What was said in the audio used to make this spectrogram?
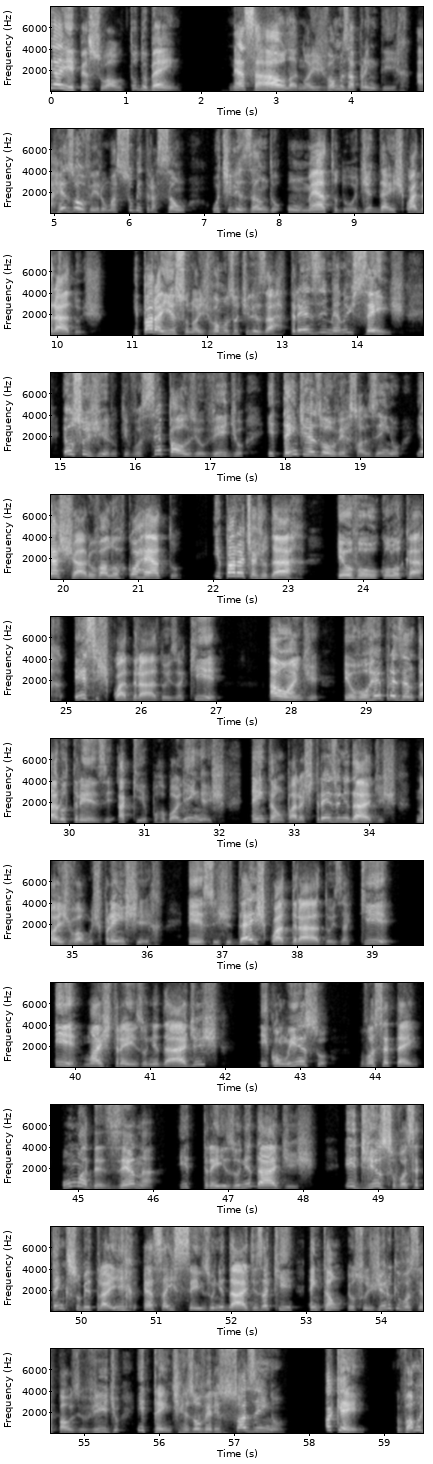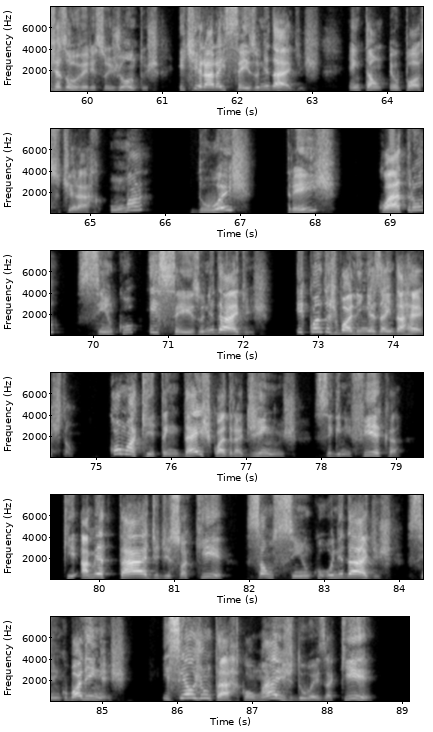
E aí, pessoal, tudo bem? Nessa aula, nós vamos aprender a resolver uma subtração utilizando um método de 10 quadrados. E, para isso, nós vamos utilizar 13 menos 6. Eu sugiro que você pause o vídeo e tente resolver sozinho e achar o valor correto. E, para te ajudar, eu vou colocar esses quadrados aqui, aonde eu vou representar o 13 aqui por bolinhas. Então, para as três unidades, nós vamos preencher esses 10 quadrados aqui e mais três unidades. E, com isso, você tem uma dezena e três unidades. E disso, você tem que subtrair essas seis unidades aqui. Então, eu sugiro que você pause o vídeo e tente resolver isso sozinho. Ok, vamos resolver isso juntos e tirar as seis unidades. Então, eu posso tirar uma, duas, três, quatro, cinco e seis unidades. E quantas bolinhas ainda restam? Como aqui tem 10 quadradinhos, significa que a metade disso aqui são 5 unidades, 5 bolinhas. E se eu juntar com mais duas aqui,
